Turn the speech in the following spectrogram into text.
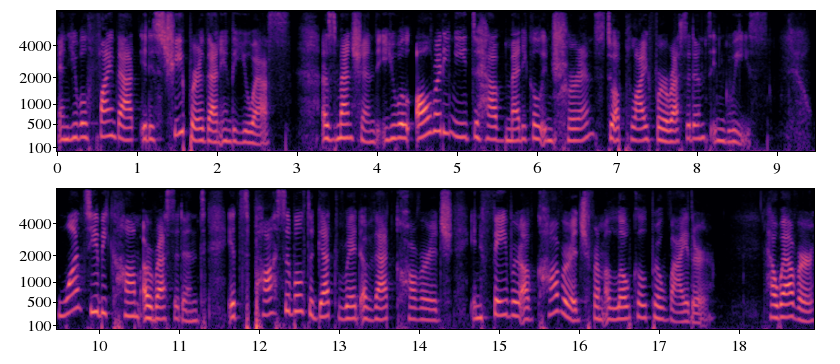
and you will find that it is cheaper than in the US. As mentioned, you will already need to have medical insurance to apply for residence in Greece. Once you become a resident, it's possible to get rid of that coverage in favor of coverage from a local provider. However,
